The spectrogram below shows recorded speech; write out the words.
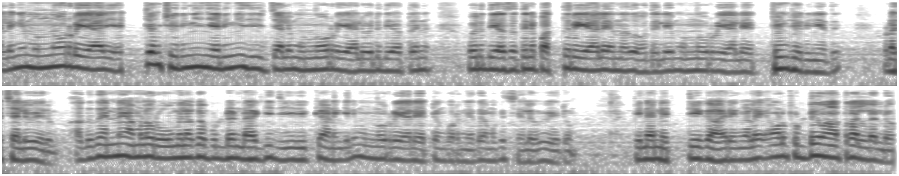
അല്ലെങ്കിൽ മുന്നൂറ് റിയാൽ ഏറ്റവും ചുരുങ്ങി ഞെരുങ്ങി ജീവിച്ചാൽ മുന്നൂറ് റിയാൽ ഒരു ദിവസത്തിന് ഒരു ദിവസത്തിന് പത്ത് റിയാൽ എന്ന തോതിൽ മുന്നൂറ് റിയാൽ ഏറ്റവും ചുരുങ്ങിയത് ഇവിടെ ചിലവ് വരും. അത് തന്നെ നമ്മൾ റൂമിലൊക്കെ ഫുഡ് ഉണ്ടാക്കി ജീവിക്കുകയാണെങ്കിൽ മുന്നൂറ് റിയാൽ ഏറ്റവും കുറഞ്ഞത് നമുക്ക് ചിലവ് വരും. പിന്നെ നെറ്റ് കാര്യങ്ങൾ നമ്മൾ ഫുഡ് മാത്രമല്ലല്ലോ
